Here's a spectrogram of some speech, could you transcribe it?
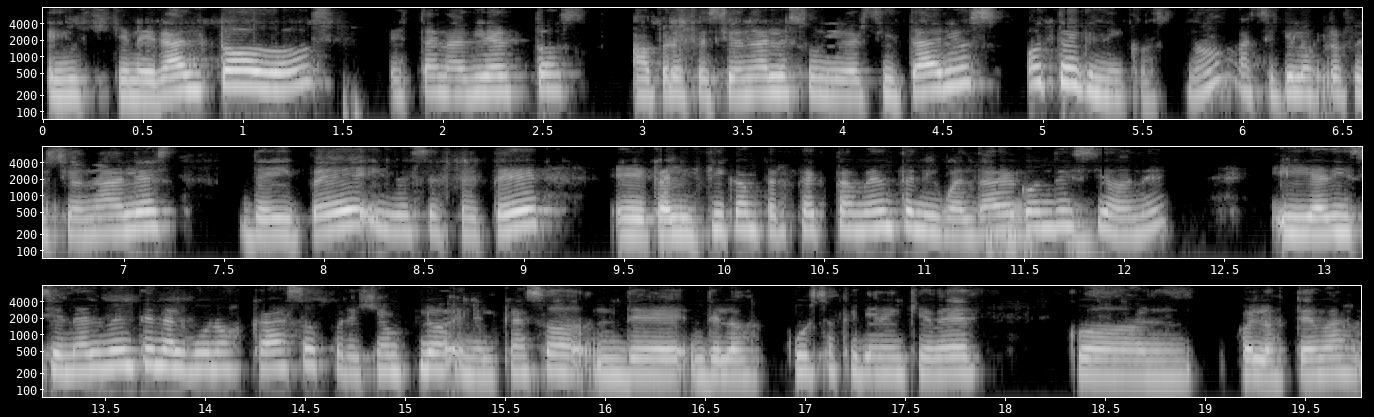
en general todos, están abiertos a profesionales universitarios o técnicos, ¿no? Así que los profesionales de IP y de CFT eh, califican perfectamente en igualdad de condiciones y adicionalmente en algunos casos, por ejemplo, en el caso de, de los cursos que tienen que ver con, con, los temas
